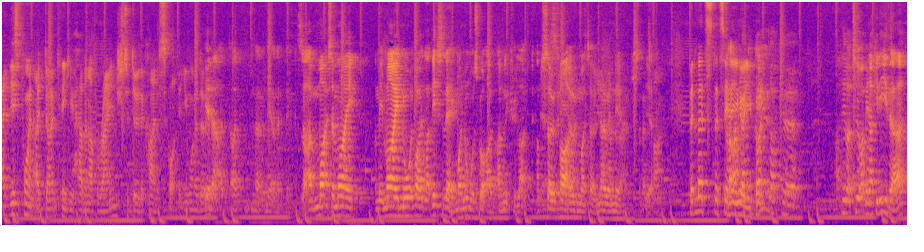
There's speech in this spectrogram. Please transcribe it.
At this point, I don't think you have enough range to do the kind of squat that you want to do. Yeah, no, I, I, no, yeah, I don't think. So, I might, so my, I mean, my normal, if I like this leg, my normal squat, I'm, I'm literally like, I'm Yeah, so, so far over my toe, You nowhere near. range, so that's Yeah. fine. But let's let's see But how I you go. mean, I You've got do like a, I think like two. I mean, I could either,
